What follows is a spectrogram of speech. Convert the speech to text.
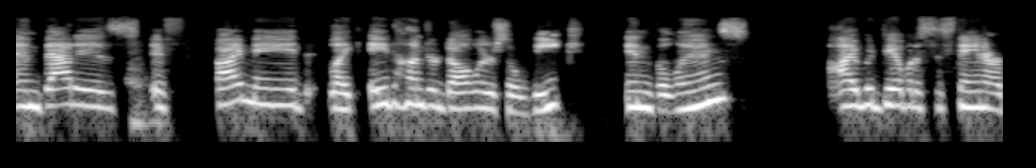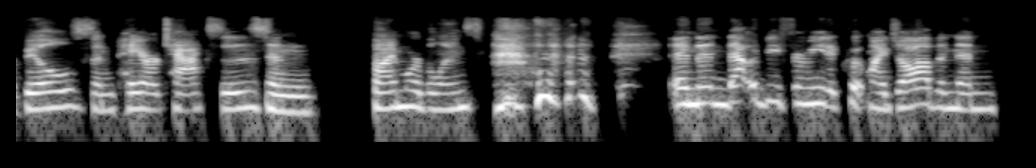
And that is if i made like $800 a week in balloons i would be able to sustain our bills and pay our taxes and buy more balloons. and then that would be for me to quit my job. And then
